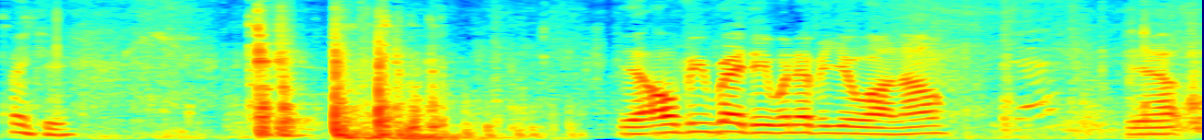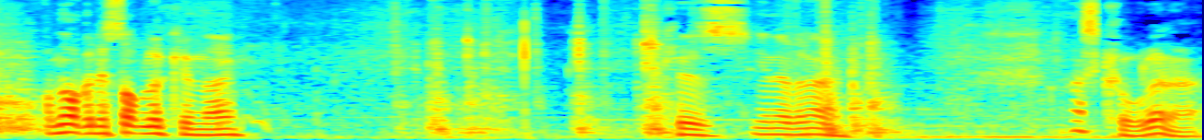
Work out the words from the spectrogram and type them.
Thank you. Yeah, I'll be ready whenever you are now. Yeah? Yeah, I'm not going to stop looking though. Because you never know. That's cool, isn't it?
